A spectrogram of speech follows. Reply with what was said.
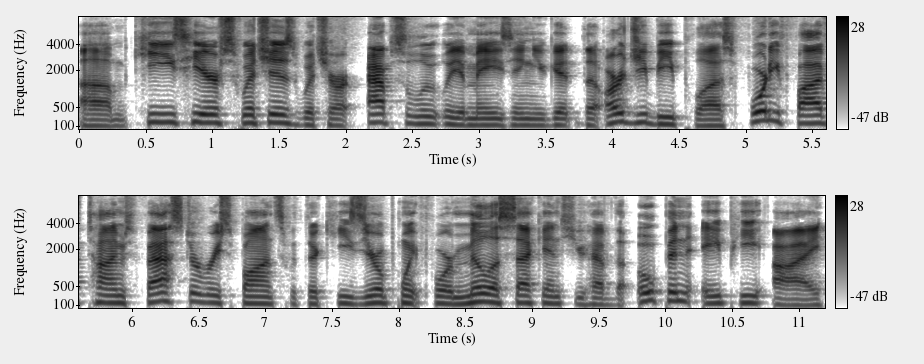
um, keys here switches which are absolutely amazing. You get the rgb plus 45 times faster response with their key 0.4 milliseconds. You have the open api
